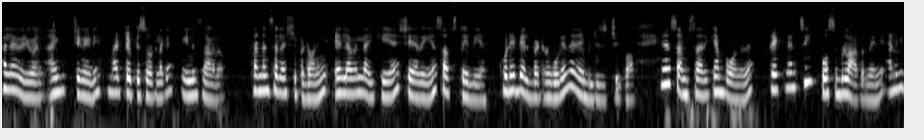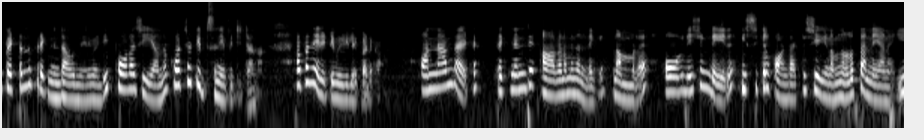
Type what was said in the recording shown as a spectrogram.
ഹലോ എവരി വൺ ഐ ചിനയുടെ മറ്റൊരു എപ്പിസോഡിലേക്ക് വീണ്ടും സ്വാഗതം. കണ്ടൻസ് എല്ലാം ഇഷ്ടപ്പെട്ടുവാണെങ്കിൽ എല്ലാവരും ലൈക്ക് ചെയ്യുക ഷെയർ ചെയ്യുക സബ്സ്ക്രൈബ് ചെയ്യുക. കൂടെ ബെൽ ബട്ടൺ കൂടി ഒന്ന് എനേബിൾ ചെയ്ത് വെച്ചേക്കുക. ഇനി സംസാരിക്കാൻ പോകുന്നത് പ്രഗ്നൻസി പോസിബിൾ ആകുന്നതിന് അല്ലെങ്കിൽ പെട്ടെന്ന് പ്രഗ്നന്റ് ആകുന്നതിന് വേണ്ടി ഫോളോ ചെയ്യാവുന്ന കുറച്ച് ടിപ്സിനെ പറ്റിയിട്ടാണ്. അപ്പോൾ നേരിട്ട് വീഡിയോയിലേക്ക് എടുക്കാം ഒന്നാമതായിട്ട് പ്രഗ്നന്റ് ആകണമെന്നുണ്ടെങ്കിൽ നമ്മൾ ഓവുലേഷൻ ഡേയിൽ ഫിസിക്കൽ കോണ്ടാക്ട് ചെയ്യണം എന്നുള്ളത് തന്നെയാണ്. ഈ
